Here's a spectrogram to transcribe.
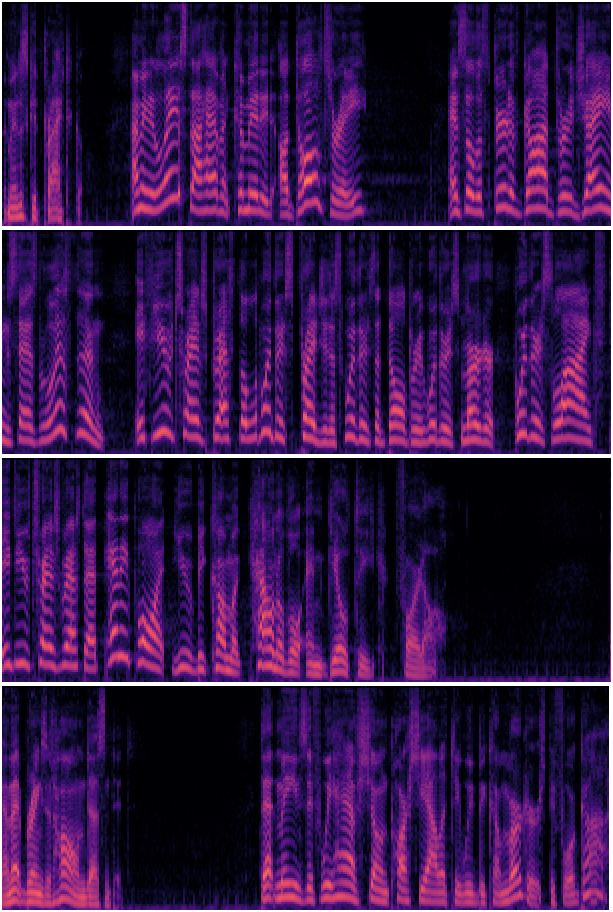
I mean, let's get practical. I mean, at least I haven't committed adultery and so the Spirit of God through James says, listen, if you transgress the law, whether it's prejudice, whether it's adultery, whether it's murder, whether it's lying, if you've transgressed at any point, you've become accountable and guilty for it all. And that brings it home, doesn't it? That means if we have shown partiality, we've become murderers before God.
